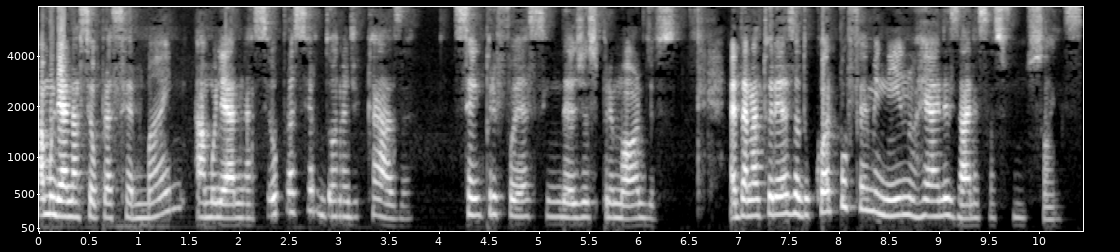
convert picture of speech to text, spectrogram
A mulher nasceu para ser mãe, a mulher nasceu para ser dona de casa. Sempre foi assim desde os primórdios. É da natureza do corpo feminino realizar essas funções.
